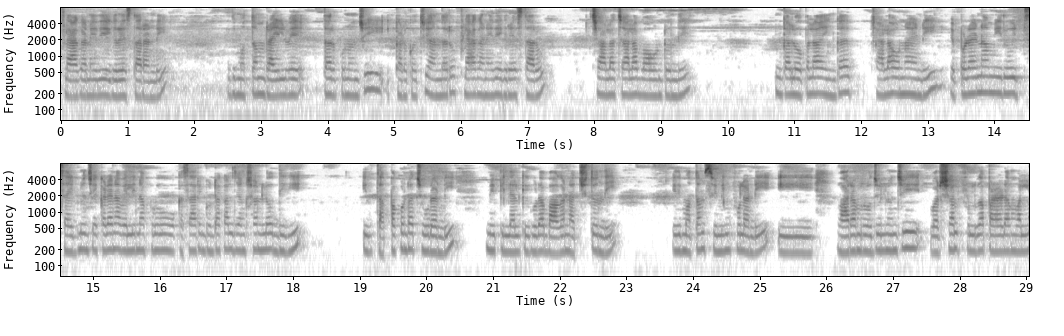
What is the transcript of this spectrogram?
ఫ్లాగ్ అనేది ఎగరేస్తారండి. ఇది మొత్తం రైల్వే తరపు నుంచి ఇక్కడికి వచ్చి అందరూ ఫ్లాగ్ అనేది ఎగరేస్తారు. చాలా చాలా బాగుంటుంది. ఇంకా లోపల ఇంకా చాలా ఉన్నాయండి. ఎప్పుడైనా మీరు ఇటు సైడ్ నుంచి ఎక్కడైనా వెళ్ళినప్పుడు ఒకసారి గుంటకల్ జంక్షన్లో దిగి ఇది తప్పకుండా చూడండి. మీ పిల్లలకి కూడా బాగా నచ్చుతుంది. ఇది మొత్తం స్విమ్మింగ్ పూల్ అండి. ఈ వారం రోజుల నుంచి వర్షాలు ఫుల్గా పడడం వల్ల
